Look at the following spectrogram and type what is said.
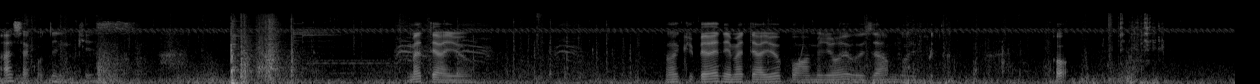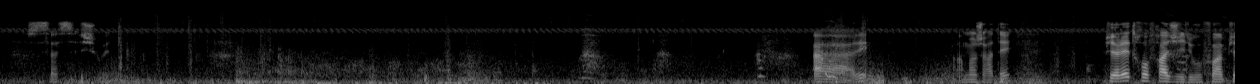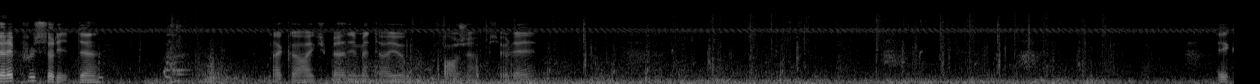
Ah, ça contenait une caisse. Matériaux. Récupérer des matériaux pour améliorer vos armes dans les feux. Oh. Ça, c'est chouette. Ah, allez. Vraiment, j'ai raté. Piolet trop fragile. Il vous faut un piolet plus solide. D'accord, récupérer des matériaux pour forger un piolet.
